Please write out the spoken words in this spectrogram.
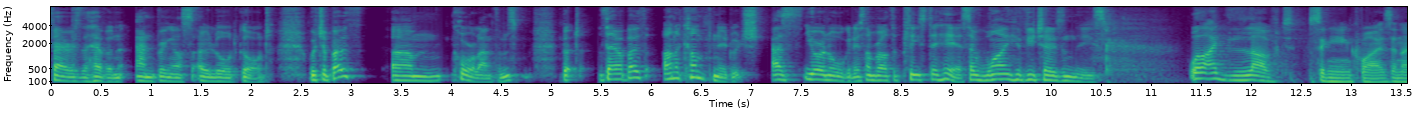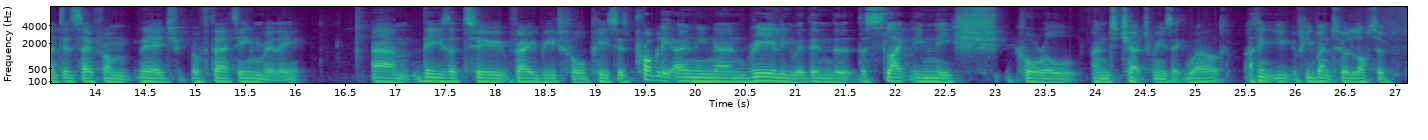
Faire is the Heaven and Bring Us, O Lord God, which are both um, choral anthems, but they are both unaccompanied, which, as you're an organist, I'm rather pleased to hear. So, why have you chosen these? Well, I loved singing in choirs, and I did so from the age of 13, really. Um, these are two very beautiful pieces, probably only known really within the, the slightly niche choral and church music world. I think you, if you went to a lot of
